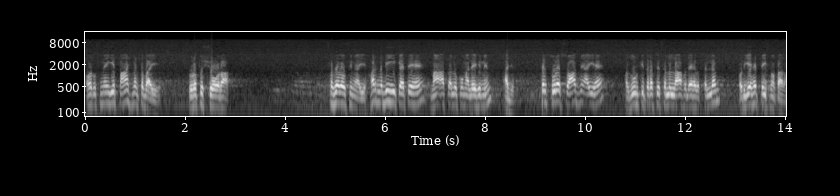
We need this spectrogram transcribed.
और उसमें ये पाँच मरतब आई है। सूरत शोरा। सबसे ज़्यादा उसी में आई है। हर नबी ये कहते हैं, माँ असलकुम अलहमिन अजर। फिर सूरज स्वाद में आई है, हजूर की तरफ़ से सल्लल्लाहु अलैहि वसल्लम, और यह है तेईसवा पारा।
